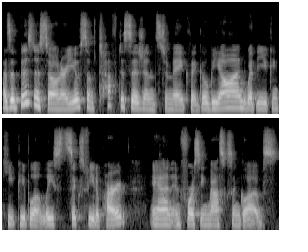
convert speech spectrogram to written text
As a business owner, you have some tough decisions to make that go beyond whether you can keep people at least six feet apart and enforcing masks and gloves.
